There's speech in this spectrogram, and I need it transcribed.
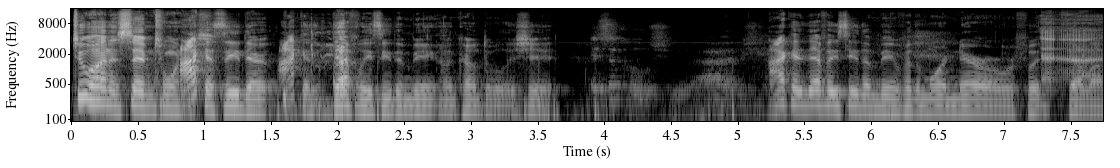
Two hundred seven twenty. I can see their. I can definitely see them being uncomfortable as shit. It's a cool shoe. I could definitely see them being for the more narrower foot uh, fellow.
